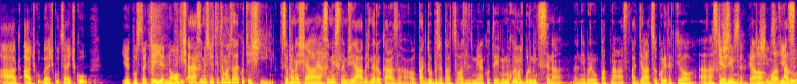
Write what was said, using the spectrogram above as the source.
a k Ačku, Bčku, Cčku, je v podstatě jedno. Vidíš, a já si myslím, že ty to máš daleko těžší, třeba než já. Já si myslím, že já bych nedokázal tak dobře pracovat s lidmi jako ty. Mimochodem, Hmm. až budu mít syna, verně bude mu 15 a dělat cokoliv, tak ti ho a, svěřím. se, jo? těším se, Moc- a děkuju.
